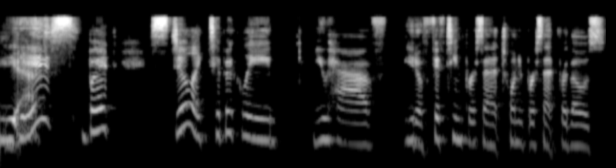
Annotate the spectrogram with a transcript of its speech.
Yes. yes. But still like typically you have, you know, 15%, 20% for those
